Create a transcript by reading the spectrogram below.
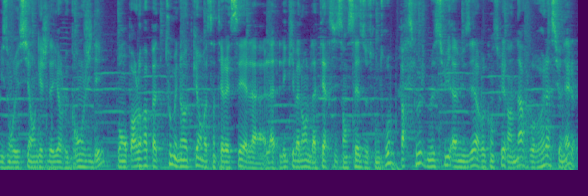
Ils ont réussi à engager d'ailleurs le grand JD. Bon, on parlera pas de tout, mais dans notre cas, on va s'intéresser à l'équivalent de la Terre 616 de Troom, parce que je me suis amusé à reconstruire un arbre relationnel,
